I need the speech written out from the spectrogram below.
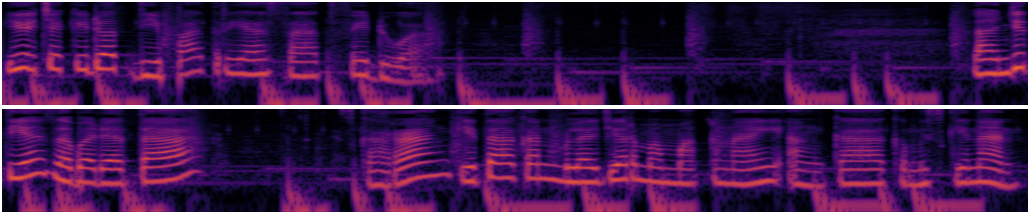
Yuk cekidot di Patriasat V2. Lanjut ya sahabat data. Sekarang kita akan belajar memaknai angka kemiskinan.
